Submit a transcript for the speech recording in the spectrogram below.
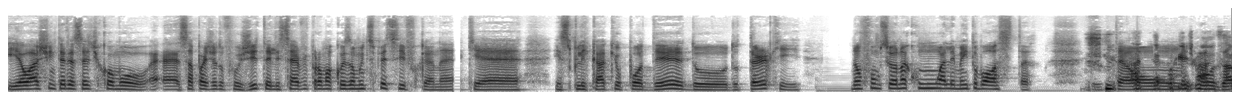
E eu acho interessante como essa parte do Fujita ele serve pra uma coisa muito específica, né? Que é explicar que o poder do, do Turkey não funciona com um alimento bosta. Então. Até porque eles vão usar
